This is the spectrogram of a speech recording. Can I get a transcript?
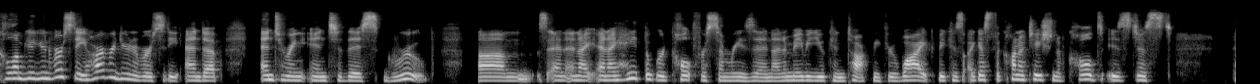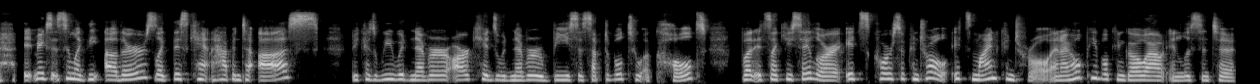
Columbia University, Harvard University, end up entering into this group. Um, and and I and I hate the word cult for some reason, and maybe you can talk me through why. Because I guess the connotation of cult is just it makes it seem like the others, like this can't happen to us because we would never, our kids would never be susceptible to a cult. But it's like you say, Laura, it's coercive control, it's mind control. And I hope people can go out and listen to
